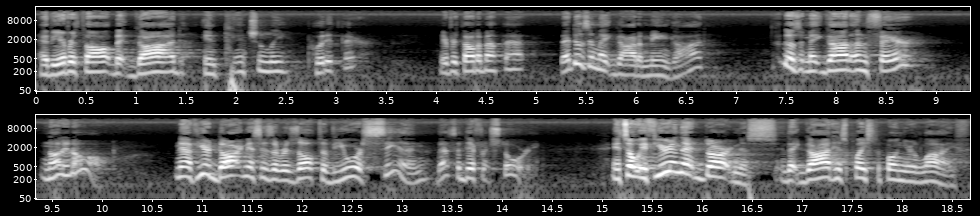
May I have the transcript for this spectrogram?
Have you ever thought that God intentionally put it there? Ever thought about that? That doesn't make God a mean God. That doesn't make God unfair. Not at all. Now, if your darkness is a result of your sin, that's a different story. And so, if you're in that darkness that God has placed upon your life,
